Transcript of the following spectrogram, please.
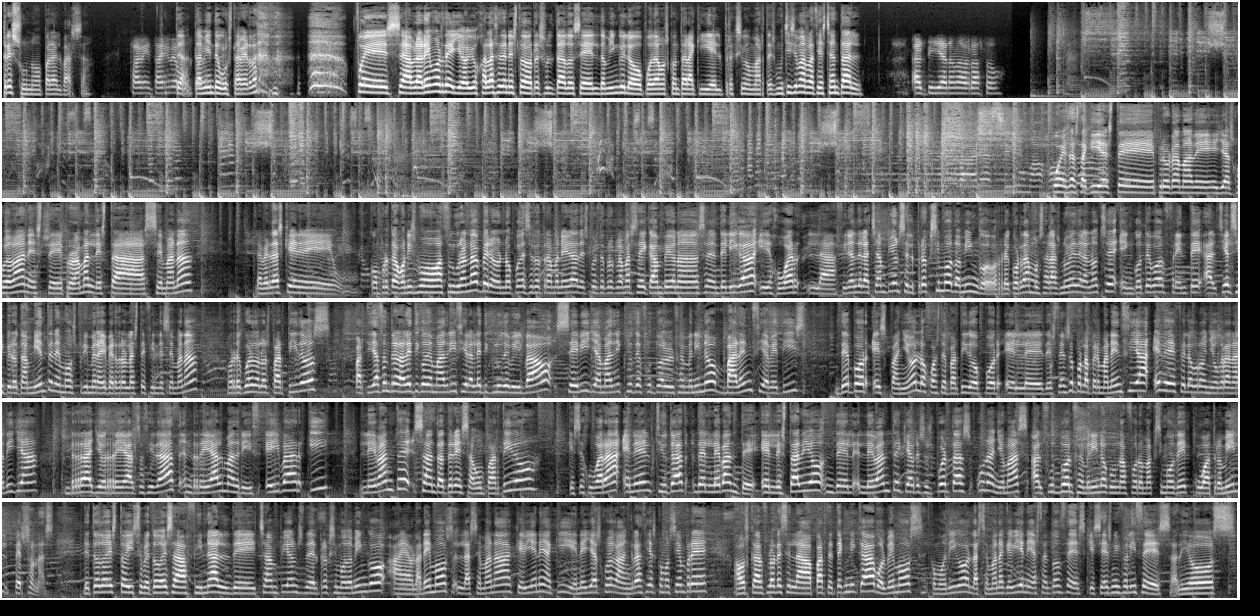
3-1 para el Barça. También, también, me gusta. también te gusta, ¿verdad? pues hablaremos de ello y ojalá se den estos resultados el domingo y lo podamos contar aquí el próximo martes. Muchísimas gracias, Chantal. A ti, Ana, un abrazo. Pues hasta aquí este programa de Ellas Juegan, este programa, el de esta semana. La verdad es que eh, con protagonismo azulgrana, pero no puede ser otra manera después de proclamarse campeonas de liga y de jugar la final de la Champions el próximo domingo. Recordamos a las 9 de la noche en Göteborg frente al Chelsea, pero también tenemos primera Iberdrola este fin de semana. Os recuerdo los partidos. Partidazo entre el Atlético de Madrid y el Athletic Club de Bilbao, Sevilla, Madrid Club de Fútbol Femenino, Valencia, Betis, Depor Español, ojo a este partido por el eh, descenso por la permanencia, EDF Logroño Granadilla, Rayo Real Sociedad, Real Madrid Eibar y Levante Santa Teresa, un partido que se jugará en el Ciudad del Levante, el estadio del Levante que abre sus puertas un año más al fútbol femenino con un aforo máximo de 4.000 personas. De todo esto y sobre todo esa final de Champions del próximo domingo eh, hablaremos la semana que viene aquí. En ellas juegan, gracias como siempre, a Óscar Flores en la parte técnica. Volvemos, como digo, la semana que viene hasta entonces, que seáis muy felices. Adiós.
